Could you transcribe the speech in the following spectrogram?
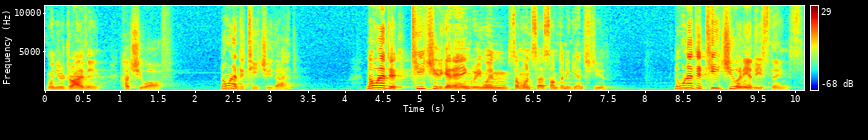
when you're driving, cuts you off. No one had to teach you that. No one had to teach you to get angry when someone says something against you. No one had to teach you any of these things.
